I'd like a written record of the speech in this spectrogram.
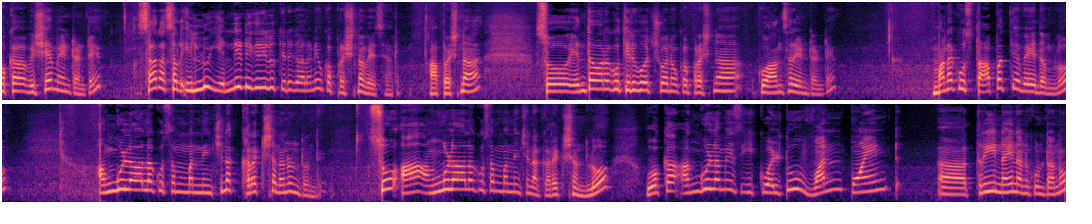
ఒక విషయం ఏంటంటే సార్ అసలు ఇల్లు ఎన్ని డిగ్రీలు తిరగాలని ఒక ప్రశ్న వేశారు. ఆ ప్రశ్న సో ఎంతవరకు తిరగవచ్చు అనే ఒక ప్రశ్నకు ఆన్సర్ ఏంటంటే మనకు స్థాపత్య వేదంలో అంగుళాలకు సంబంధించిన కరెక్షన్ అని ఉంటుంది. సో ఆ అంగుళాలకు సంబంధించిన కరెక్షన్లో ఒక అంగుళం is equal to one point three nine అనుకుంటాను.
